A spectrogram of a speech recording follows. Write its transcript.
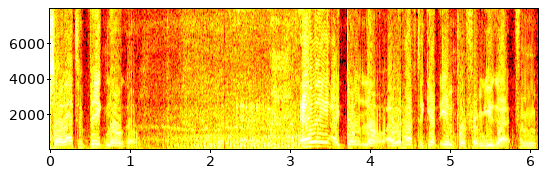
So that's a big no-go. Uh, LA, I don't know. I would have to get input from you guys, from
